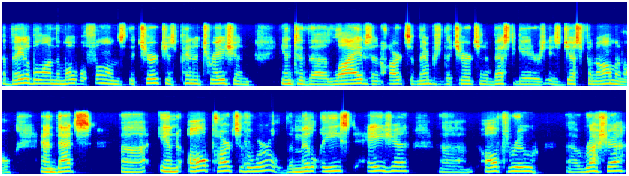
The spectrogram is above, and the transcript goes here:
available on the mobile phones, the church's penetration into the lives and hearts of members of the church and investigators is just phenomenal, and that's uh, in all parts of the world, the Middle East, Asia, uh, all through uh, Russia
